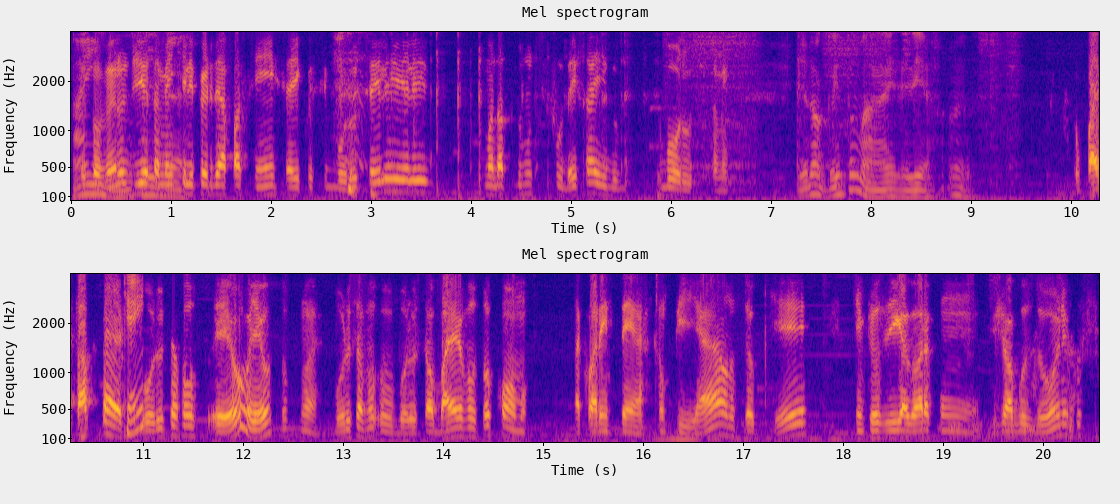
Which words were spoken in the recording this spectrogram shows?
eu Ainda, tô vendo o dia sei, também é. que ele perder a paciência aí com esse Borussia, ele, ele mandar todo mundo se fuder e sair do, do Borussia também. Eu não aguento mais, ele. é, O pai tá perto. Quem? O Borussia voltou. Eu, eu, mano, Borussia, vo- o Borussia, o Bayern voltou como? Na quarentena, campeão, não sei o quê. Champions League agora com jogos únicos.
